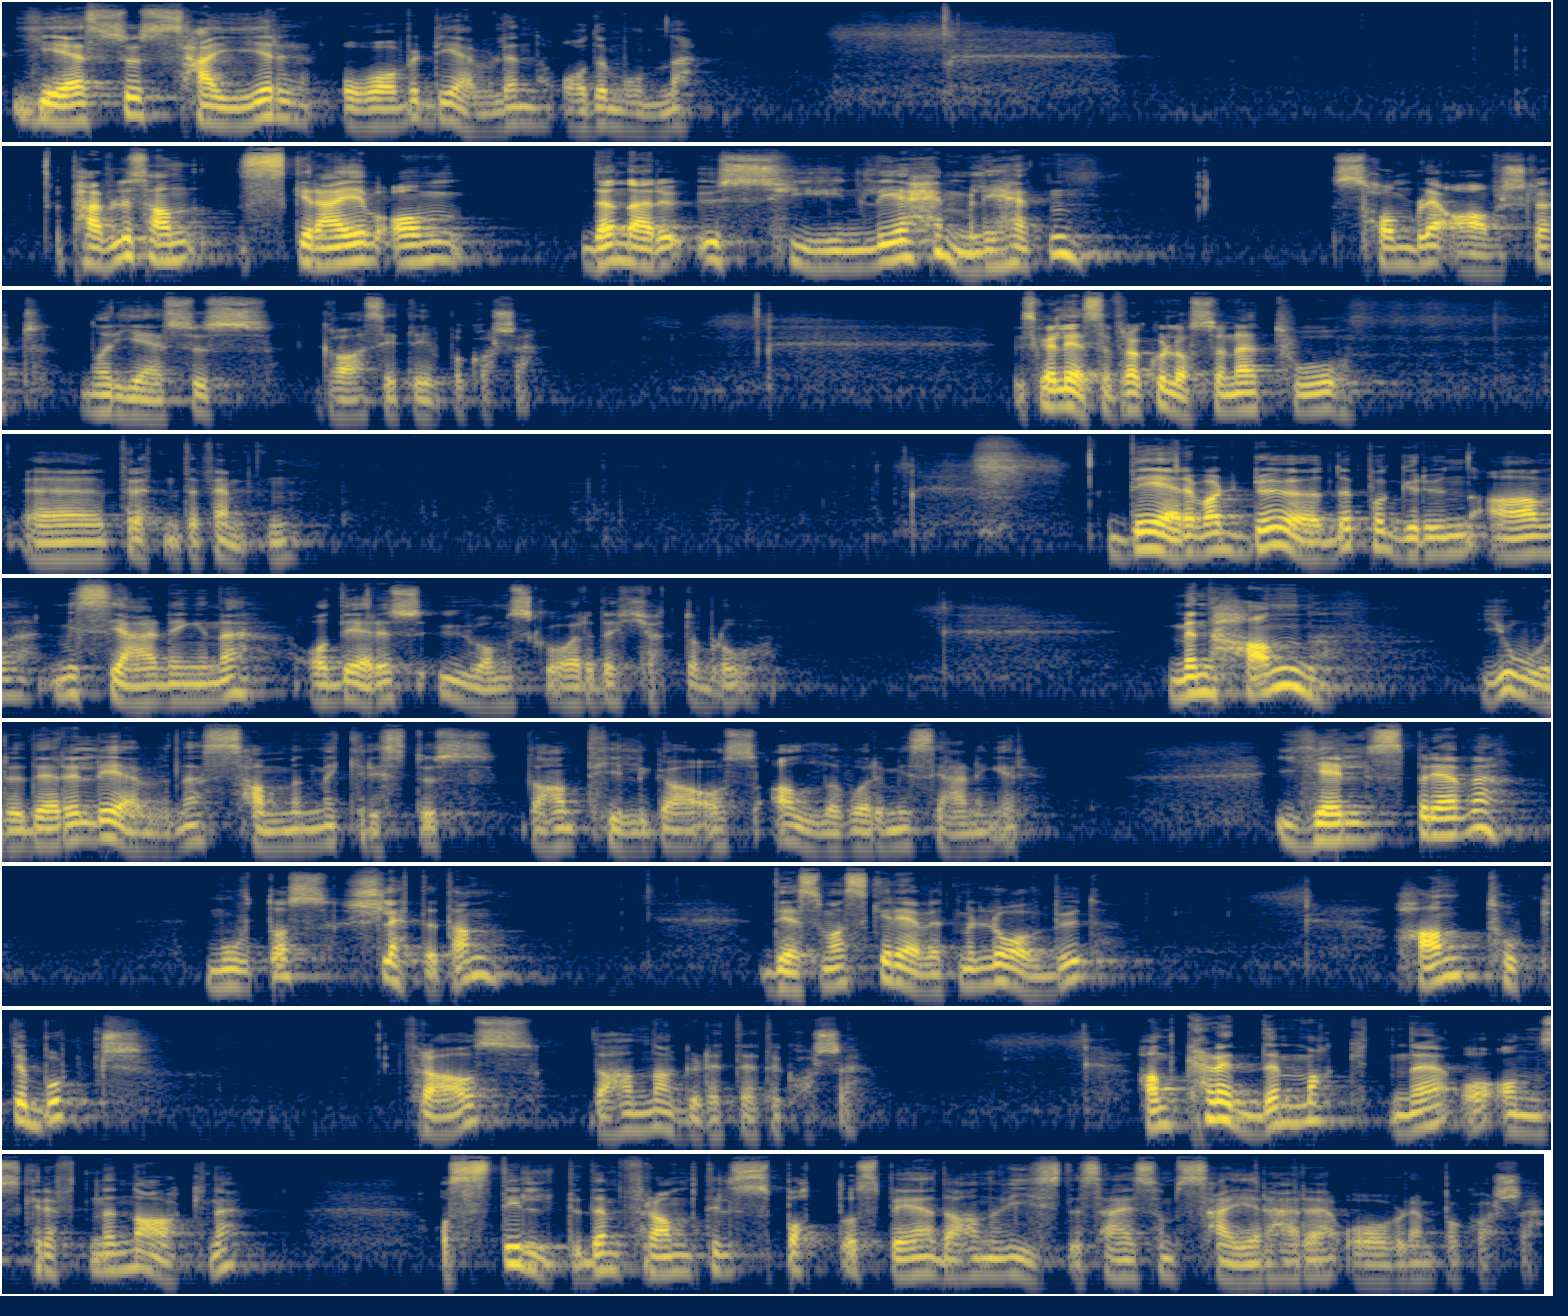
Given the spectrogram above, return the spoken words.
Jesus seier over djevelen og demonene. Paulus han skrev om den derre usynlige hemmeligheten som ble avslørt når Jesus ga sitt liv på korset. Vi skal lese fra Kolosserne 2, 13-15. Eh, Dere var døde på grunn av misgjerningene og deres uomskårede kjøtt og blod. Men han gjorde dere levende sammen med Kristus da han tilga oss alle våre misgjerninger. Gjeldsbrevet mot oss slettet han, det som var skrevet med lovbud han tok det bort fra oss da han naglet det til korset. Han kledde maktene og åndskreftene nakne og stilte dem fram til spott og spe da han viste seg som seierherre over dem på korset.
